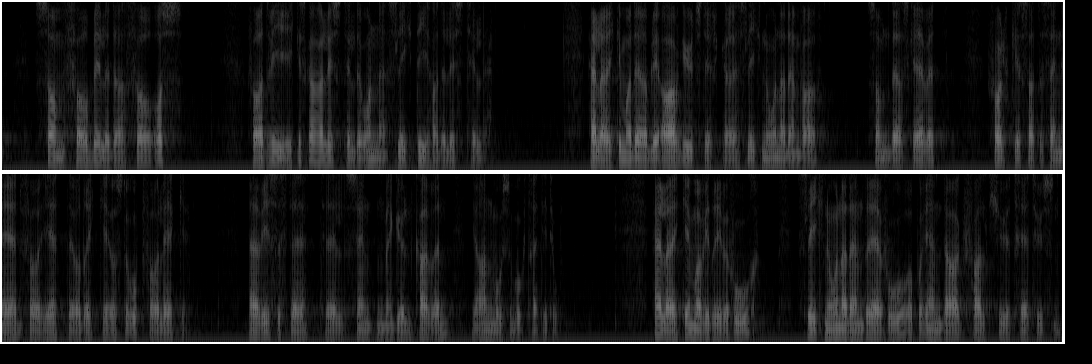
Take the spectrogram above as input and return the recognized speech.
som forbilder for oss, for at vi ikke skal ha lyst til det onde slik de hadde lyst til det. Heller ikke må dere bli avgudsdyrkere slik noen av dem var, som det er skrevet, folket satte seg ned for å ete og drikke og stå opp for å leke. Her vises det til synden med gullkalven i 2. Mosebok 32. Heller ikke må vi drive hor, slik noen av dem drev hor, og på en dag falt 23 000.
